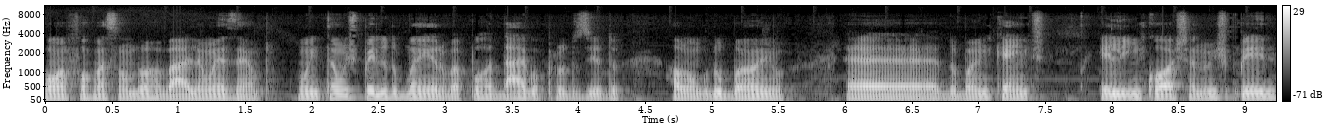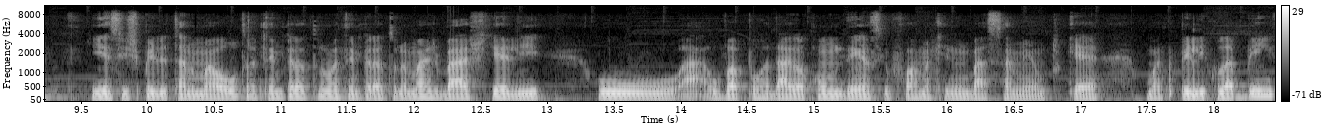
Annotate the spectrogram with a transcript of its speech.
com a formação do orvalho, é um exemplo. Ou então o espelho do banheiro, o vapor d'água produzido ao longo do banho, é, do banho quente, ele encosta no espelho e esse espelho está numa outra temperatura, uma temperatura mais baixa, e ali o, a, o vapor d'água condensa e forma aquele embaçamento, que é uma película bem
